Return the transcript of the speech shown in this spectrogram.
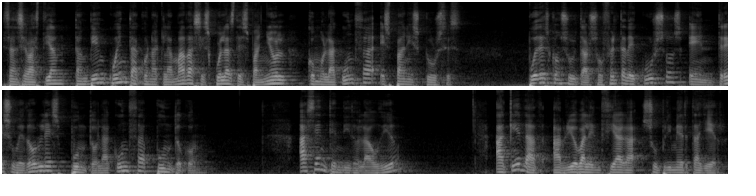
San Sebastián también cuenta con aclamadas escuelas de español como la Cunza Spanish Courses. Puedes consultar su oferta de cursos en www.lacunza.com. ¿Has entendido el audio? ¿A qué edad abrió Valenciaga su primer taller?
